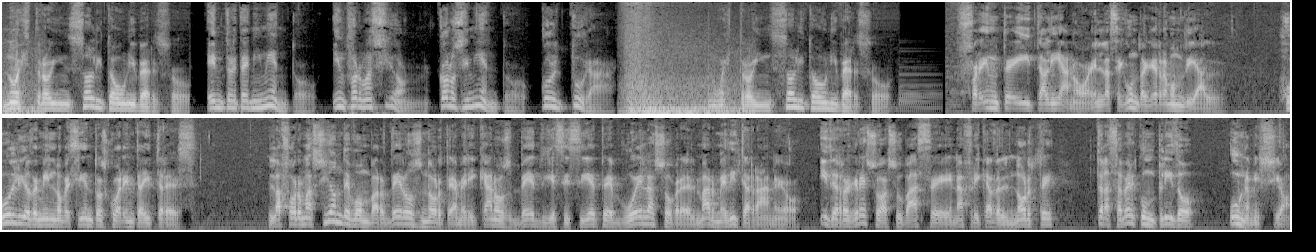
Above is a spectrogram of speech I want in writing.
Nuestro insólito universo. Entretenimiento, información, conocimiento, cultura. Nuestro insólito universo. Frente italiano en la Segunda Guerra Mundial. Julio de 1943. La formación de bombarderos norteamericanos B-17 vuela sobre el mar Mediterráneo y de regreso a su base en África del Norte tras haber cumplido una misión.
